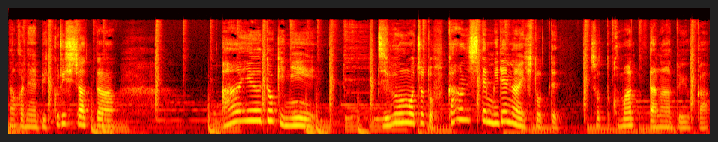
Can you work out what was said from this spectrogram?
なんかねびっくりしちゃった。ああいう時に自分をちょっと俯瞰して見れない人ってちょっと困ったなというか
